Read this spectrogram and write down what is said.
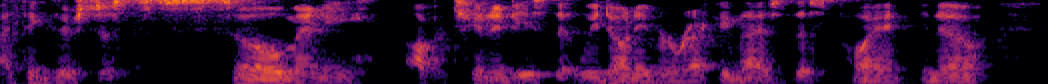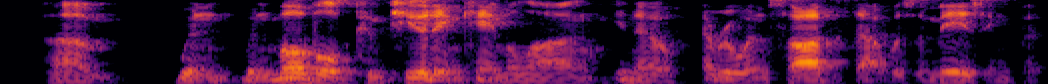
I think there's just so many opportunities that we don't even recognize at this point. You know, um, when when mobile computing came along, you know, everyone saw that that was amazing, but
